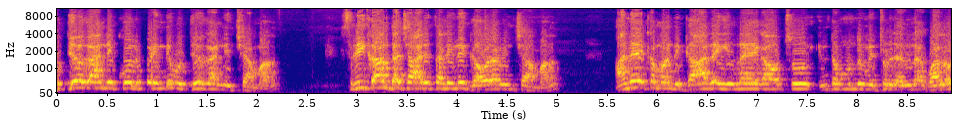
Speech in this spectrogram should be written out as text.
ఉద్యోగాన్ని కోల్పోయింది ఉద్యోగాన్ని ఇచ్చామా? శ్రీకాంతాచారి తల్లిని గౌరవించామా? అనేక మంది గాథ ఇన్నయ్య కావచ్చు ఇంతకుముందు మిత్రుడు చదివిన వాళ్ళు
